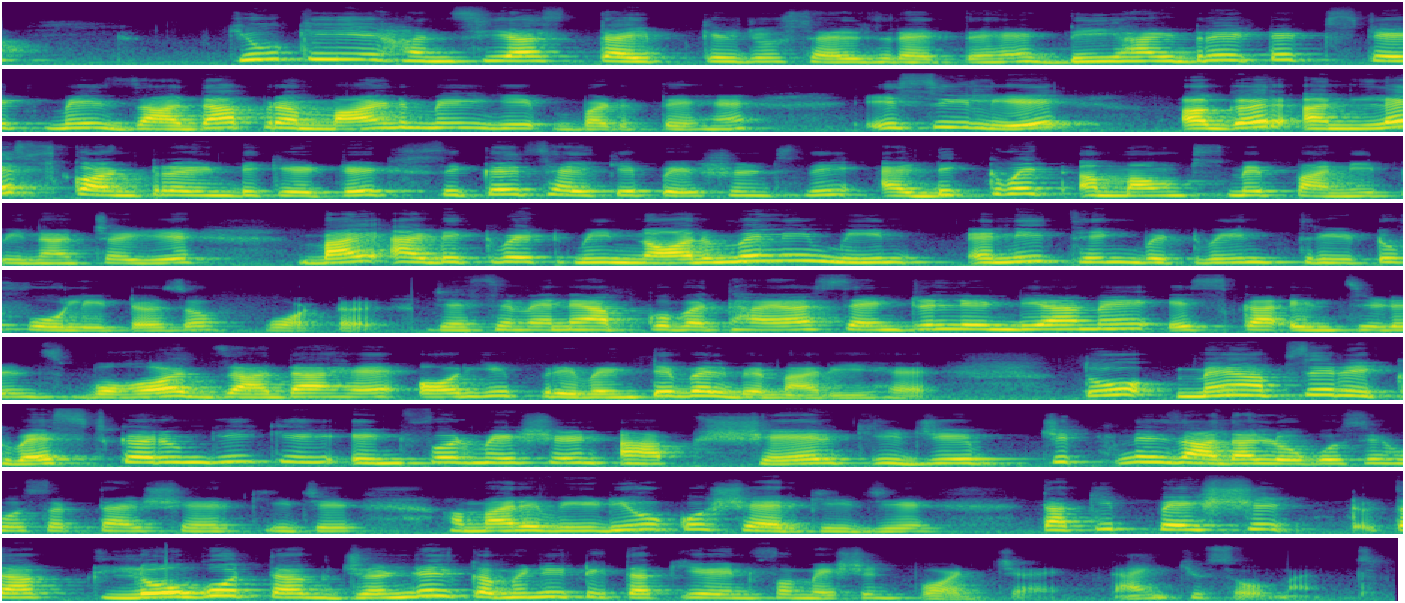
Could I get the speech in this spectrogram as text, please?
क्योंकि ये हंसिया टाइप के जो सेल्स रहते हैं डिहाइड्रेटेड स्टेट में ज़्यादा प्रमाण में ये बढ़ते हैं, इसीलिए अगर अनलेस कॉन्ट्राइंडिकेटेड सिकल सेल के पेशेंट्स ने एडिक्वेट अमाउंट्स में पानी पीना चाहिए। By adequate mean normally mean anything between three to four litres of water जैसे मैंने आपको बताया सेंट्रल इंडिया में इसका इंसिडेंस बहुत ज़्यादा है और ये प्रिवेंटेबल बीमारी है। तो मैं आपसे रिक्वेस्ट करूँगी कि इन्फॉर्मेशन आप शेयर कीजिए। जितने ज़्यादा लोगों से हो सकता है शेयर कीजिए। हमारे वीडियो को शेयर कीजिए। ताकि पेशेंट तक, लोगों तक जनरल कम्युनिटी तक ये इन्फॉर्मेशन पहुँच जाए। Thank you so much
